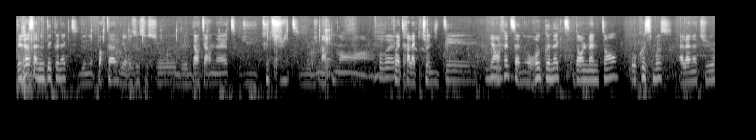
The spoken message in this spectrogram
Déjà, ça nous déconnecte de notre portable, des réseaux sociaux, d'internet, du tout de suite, euh, du maintenant. Trop vrai. faut être à l'actualité. Et en fait, ça nous reconnecte dans le même temps au cosmos, à la nature,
